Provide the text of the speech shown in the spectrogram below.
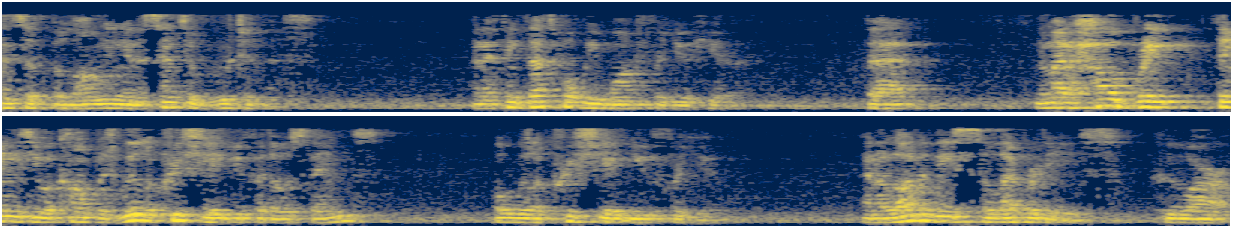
sense of belonging and a sense of rootedness. And I think that's what we want for you here. That no matter how great things you accomplish, we'll appreciate you for those things, but we'll appreciate you for you. And a lot of these celebrities who are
